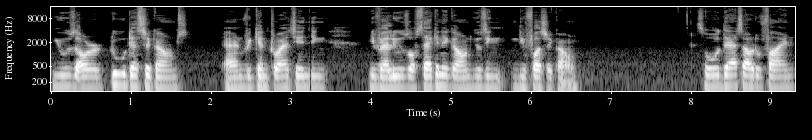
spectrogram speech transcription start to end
use our two test accounts and we can try changing the values of second account using the first account. So that's how to find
